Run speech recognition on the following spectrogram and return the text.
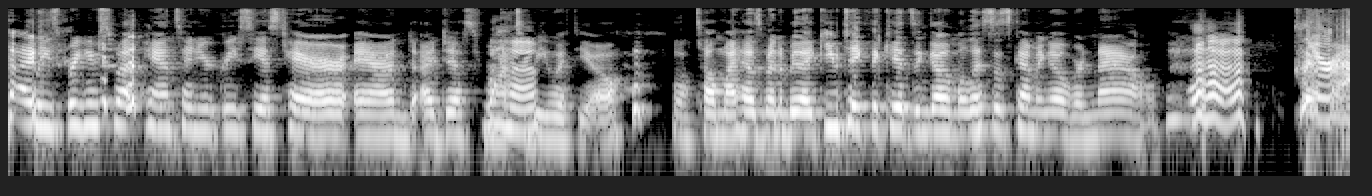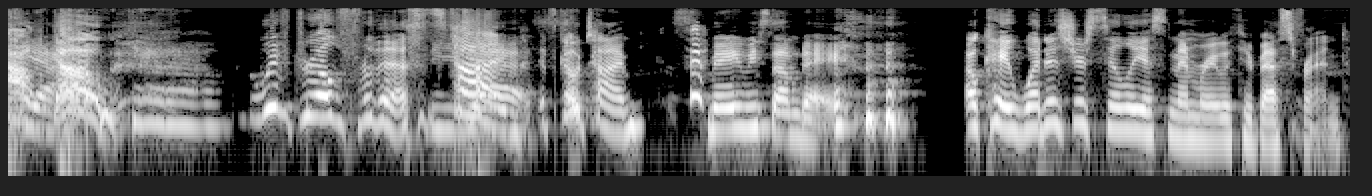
like, please bring your sweatpants and your greasiest hair, and I just want Uh-huh. to be with you. I'll tell my husband and be like, you take the kids and go. Melissa's coming over now. Clear out. Yeah. Go. Get out. We've drilled for this. It's time. Yes. It's go time. Maybe someday. Okay, what is your silliest memory with your best friend?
